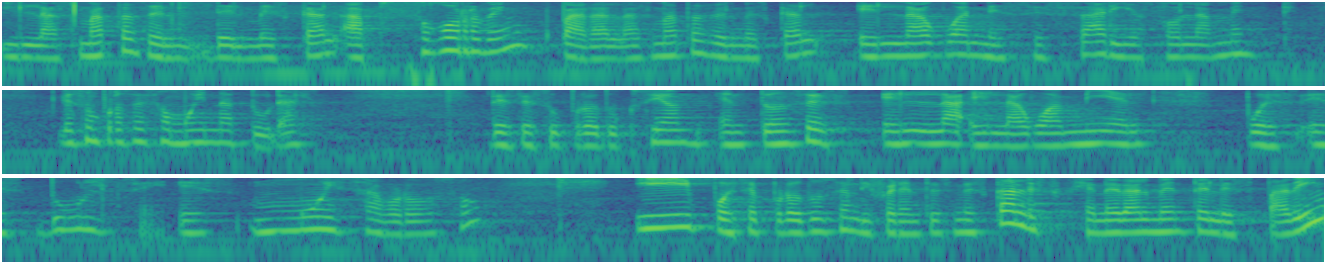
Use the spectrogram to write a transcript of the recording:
y las matas del, mezcal absorben para las matas del mezcal el agua necesaria solamente. Es un proceso muy natural desde su producción. Entonces el, el aguamiel pues es dulce, es muy sabroso y pues se producen diferentes mezcales, generalmente el espadín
